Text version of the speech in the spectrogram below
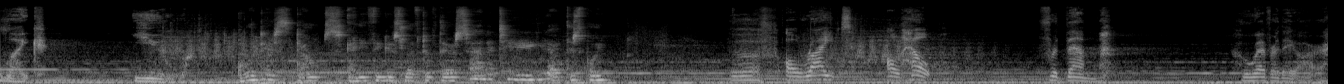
like... you? Ordis scouts anything is left of their sanity at this point. Ugh, all right. I'll help. For them. Whoever they are.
